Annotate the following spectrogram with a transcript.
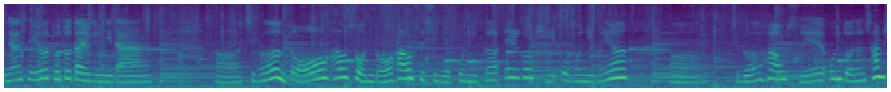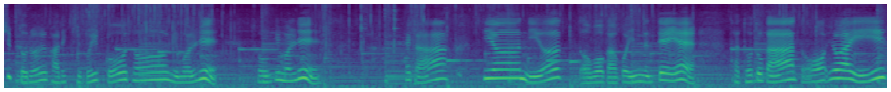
안녕하세요. 도도다육입니다. 어, 지금 또 하우스 온도, 하우스 시계 보니까 7시 5분이고요. 어, 지금 하우스의 온도는 30도를 가리키고 있고, 저기 멀리, 저기 멀리 해가 뉘엿뉘엿 넘어가고 있는 때에, 자, 도도가 또 요 아이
